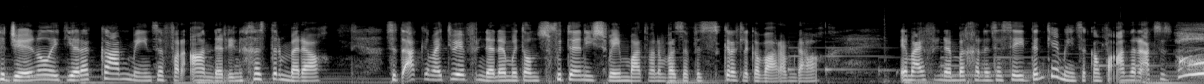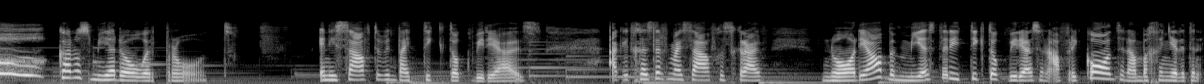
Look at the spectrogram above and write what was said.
gejournal het, Here kan mense verander en gistermiddag sit ek en my twee vriendinne met ons voete in die swembad want dit was 'n verskriklike warm dag. En my vriendin begin en sy sê, "Dink jy mense kan verander?" En ek sê, "Oh, kan ons meer daaroor praat?" En dieselfde met my TikTok video's. Ek het gister vir myself geskryf Nadia, bemeester die TikTok video's in Afrikaans en dan begin jy dit in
